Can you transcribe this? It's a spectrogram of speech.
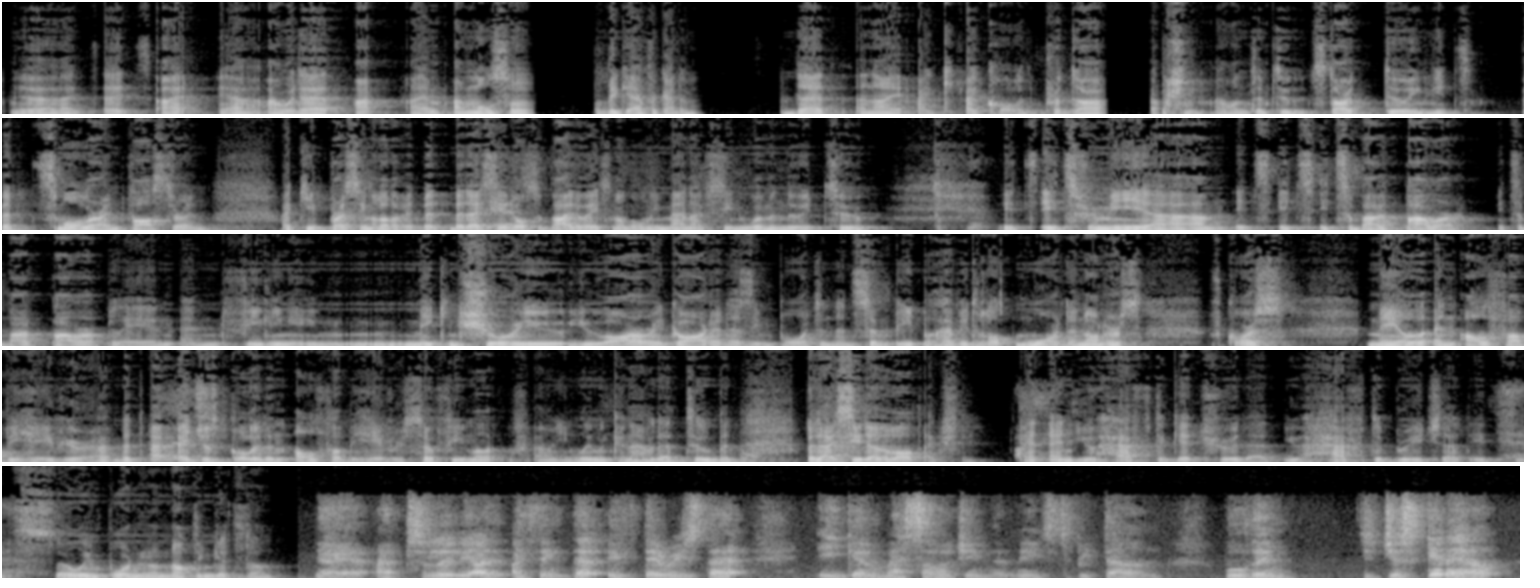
Yeah, I, I, I yeah, I would add, I, I'm, I'm also a big advocate of that, and I, I, I call it production. I want them to start doing it, but smaller and faster. And I keep pressing a lot of it. But but I see it also. By the way, it's not only men. I've seen women do it too. Yeah. It's it's for me. Um, it's it's it's about power. It's about power play and, and feeling, making sure you you are regarded as important. And some people have it a lot more than others. Of course, male and alpha behavior. Uh, but I, I, just call it an alpha behavior. So female, I mean, women can have that too. But but I see that a lot actually. And and you have to get through that. You have to breach that. It's yeah. it's so important, or nothing gets done. Yeah, yeah, absolutely. I, I think that if there is that ego massaging that needs to be done, well then you just get out,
